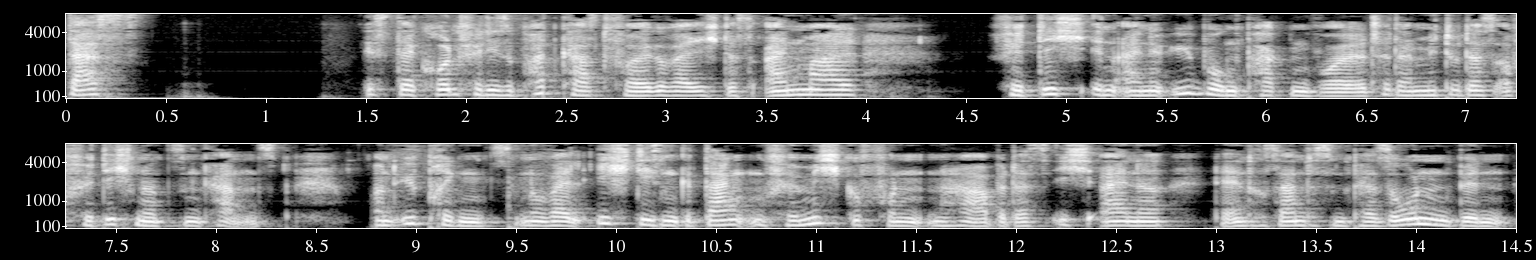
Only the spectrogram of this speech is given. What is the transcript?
das ist der Grund für diese Podcast-Folge, weil ich das einmal für dich in eine Übung packen wollte, damit du das auch für dich nutzen kannst. Und übrigens, nur weil ich diesen Gedanken für mich gefunden habe, dass ich eine der interessantesten Personen bin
